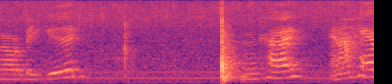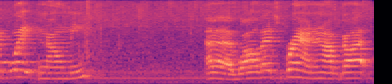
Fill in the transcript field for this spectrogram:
That ought to be good. Okay, and I have waiting on me. Uh, while that's browning, I've got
